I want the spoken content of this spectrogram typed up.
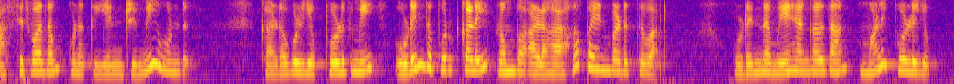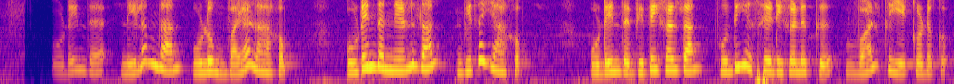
ஆசிர்வாதம் உனக்கு என்றுமே உண்டு. கடவுள் எப்பொழுதுமே உடைந்த பொருட்களை ரொம்ப அழகாக பயன்படுத்துவார். உடைந்த மேகங்கள் தான் மழை பொழியும். உடைந்த நிலம்தான் உளும் வயலாகும். உடைந்த நெல்தான் விதையாகும். உடைந்த விதைகள்தான் புதிய செடிகளுக்கு வாழ்க்கையை கொடுக்கும்.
